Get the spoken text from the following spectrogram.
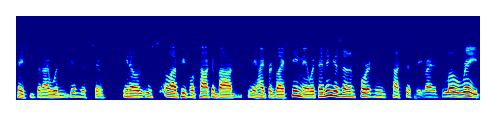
patients that I wouldn't give this to. You know, a lot of people talk about the hyperglycemia, which I think is an important toxicity, right? It's low rate,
